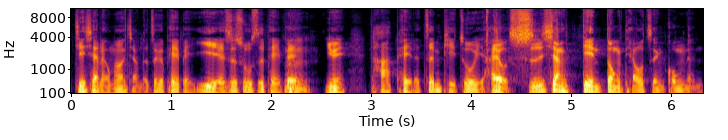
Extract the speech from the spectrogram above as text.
接下来我们要讲的这个配备也是舒适配备，嗯、因为它配了真皮座椅，还有十项电动调整功能。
